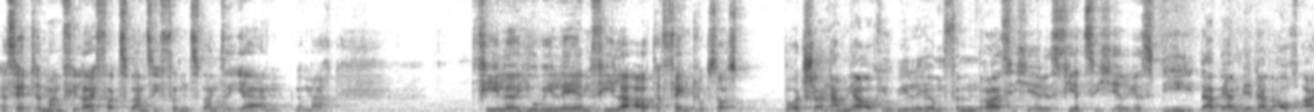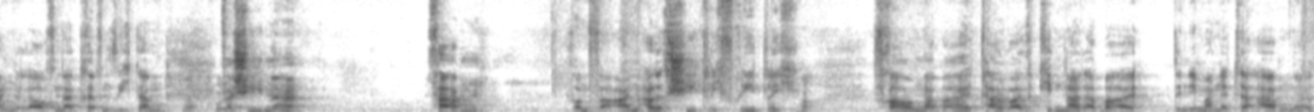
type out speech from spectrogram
Das hätte man vielleicht vor 20, 25 Jahren gemacht viele Jubiläen, viele alte Fanclubs aus Deutschland haben ja auch Jubiläum, 35-jähriges, 40-jähriges, die, da wären wir dann auch eingelaufen, da treffen sich dann cool. verschiedene Farben von Vereinen, alles schiedlich, friedlich, Ja. Frauen dabei, teilweise Kinder dabei, sind immer nette Abende,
